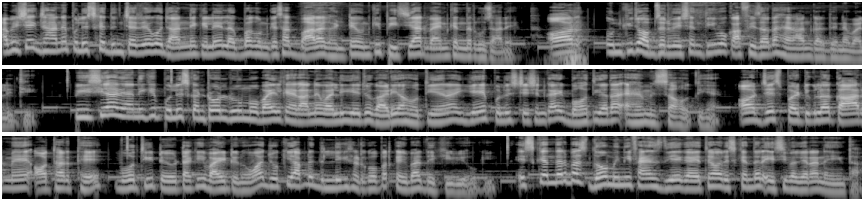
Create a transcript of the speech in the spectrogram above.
अभिषेक झा ने पुलिस के दिनचर्या को जानने के लिए लगभग उनके साथ 12 घंटे उनकी पीसीआर वैन के अंदर गुजारे और उनकी जो ऑब्जर्वेशन थी वो काफ़ी ज़्यादा हैरान कर देने वाली थी। पीसीआर यानी कि पुलिस कंट्रोल रूम मोबाइल कहलाने वाली ये जो गाड़ियाँ होती हैं ना, ये पुलिस स्टेशन का एक बहुत ही ज़्यादा अहम हिस्सा होती है। और जिस पर्टिकुलर कार में ऑथर थे, वो थी टोयोटा की वाइट इनोवा जो कि आपने दिल्ली की सड़कों पर कई बार देखी हुई होगी। इसके अंदर बस दो मिनी फैंस दिए गए थे और इसके अंदर एसी वगैरह नहीं था।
